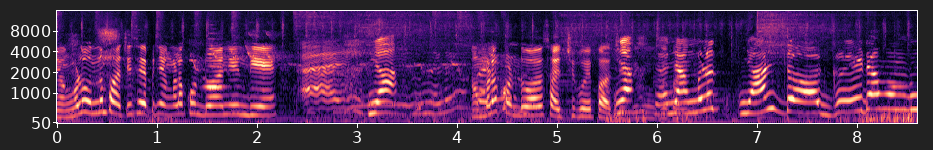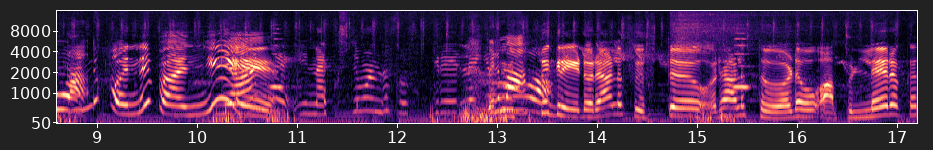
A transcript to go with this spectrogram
ഞങ്ങളൊന്നും പർച്ചേസ് ചെയ്യപ്പോ ഞങ്ങളെ കൊണ്ടുപോകാൻ എന്തിയേ? നമ്മളെ കൊണ്ടുപോകാതെ സച്ചു പോയി ഞങ്ങൾ ഞാൻ ഗ്രേഡ് പൊന്നെ പഞ്ഞി? ഫിഫ്ത് ഗ്രേഡ് ഒരാൾ ഫിഫ്ത്ത് ഒരാൾ തേർഡോ ആ പിള്ളേരൊക്കെ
